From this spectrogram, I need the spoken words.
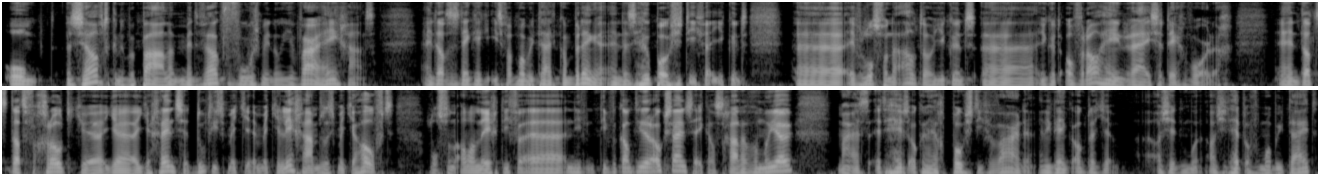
om zelf te kunnen bepalen met welk vervoersmiddel je waarheen gaat. En dat is denk ik iets wat mobiliteit kan brengen. En dat is heel positief. Hè? Je kunt, uh, even los van de auto, je kunt, je kunt overal heen reizen tegenwoordig. En dat, dat vergroot je, je, je grenzen. Het doet iets met je, met je lichaam, zoals met je hoofd. Los van alle negatieve, negatieve kanten die er ook zijn. Zeker als het gaat over milieu. Maar het, het heeft ook een heel positieve waarde. En ik denk ook dat je als je, het, als je het hebt over mobiliteit,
